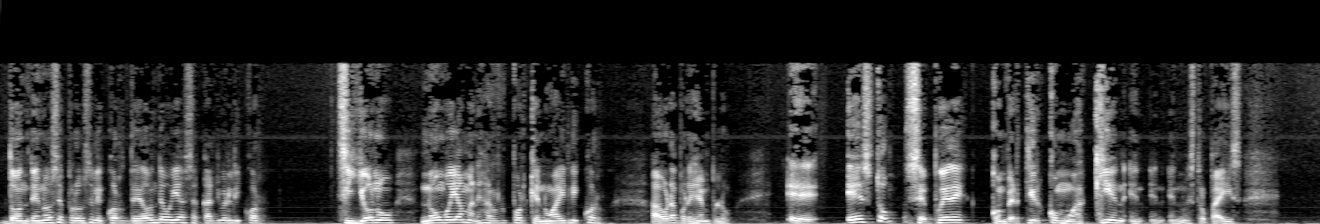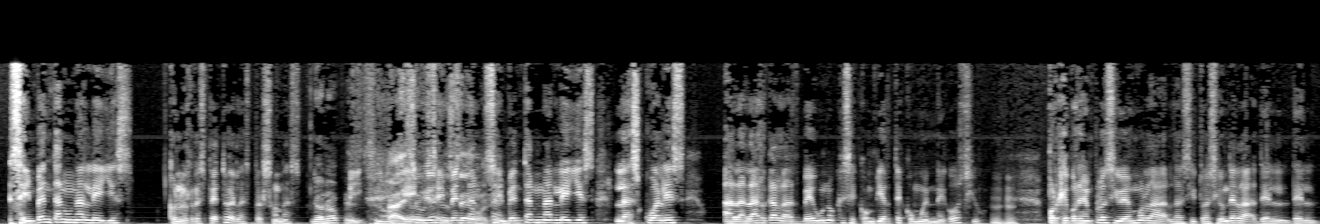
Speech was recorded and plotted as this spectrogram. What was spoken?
donde no se produce licor, ¿de dónde voy a sacar yo el licor? Si yo no, no voy a manejar porque no hay licor. Ahora, por ejemplo, eh, esto se puede convertir como aquí en, en- en- nuestro país. Se inventan unas leyes con el respeto de las personas. No, no, pues, Y, eso eh, se, inventan, José. se inventan unas leyes las cuales a la larga las ve uno que se convierte como en negocio. Porque, por ejemplo, si vemos la, la situación de, la, del- del-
